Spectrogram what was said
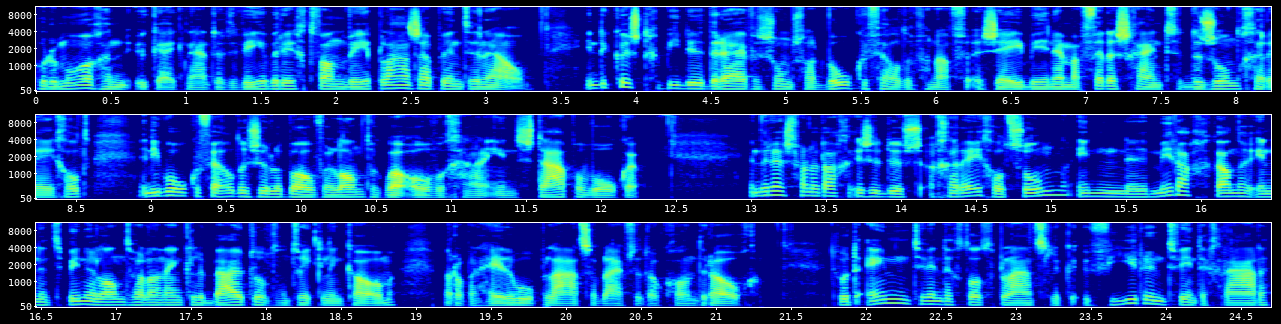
Goedemorgen, u kijkt naar het weerbericht van Weerplaza.nl. In de kustgebieden drijven soms wat wolkenvelden vanaf zee binnen, maar verder schijnt de zon geregeld. En die wolkenvelden zullen boven land ook wel overgaan in stapelwolken. In de rest van de dag is het dus geregeld zon. In de middag kan er in het binnenland wel een enkele bui tot ontwikkeling komen, maar op een heleboel plaatsen blijft het ook gewoon droog. Het wordt 21 tot plaatselijk 24 graden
